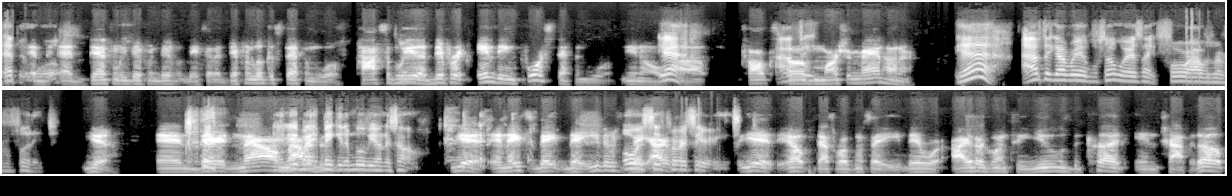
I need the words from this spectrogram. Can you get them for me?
a, Steppenwolf. a definitely different, different. They said a different look of Steppenwolf, possibly Mm. a different ending for Steppenwolf. You know, Yeah. uh, talks I of think- Martian Manhunter. Yeah. I think I read somewhere it's like four hours worth of footage. Yeah, and they're now and they now might make it a movie on its own. Yeah, and they they they either Or a they six part series. yeah, yep, that's what I was gonna say. They were either going to use the cut and chop it up,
